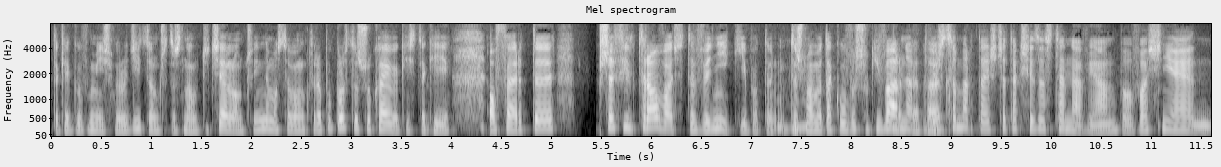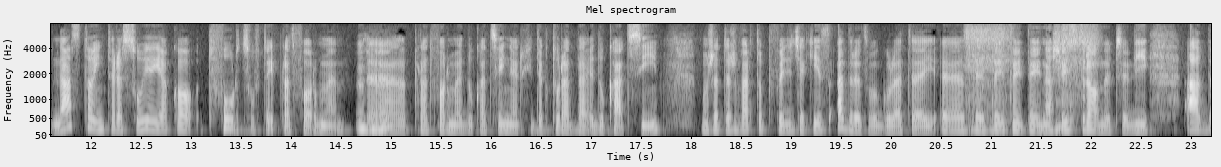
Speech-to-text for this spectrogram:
tak jak mieliśmy rodzicom, czy też nauczycielom, czy innym osobom, które po prostu szukają jakiejś takiej oferty, przefiltrować te wyniki, bo mhm. też mamy taką wyszukiwarkę. No, tak? Wiesz co, Marta, jeszcze tak się zastanawiam, bo właśnie nas to interesuje jako twórców tej platformy, mhm. e, platformy edukacyjnej Architektura dla Edukacji. Może też warto powiedzieć, jaki jest adres w ogóle tej, e, tej, tej, tej, tej naszej strony, czyli AD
